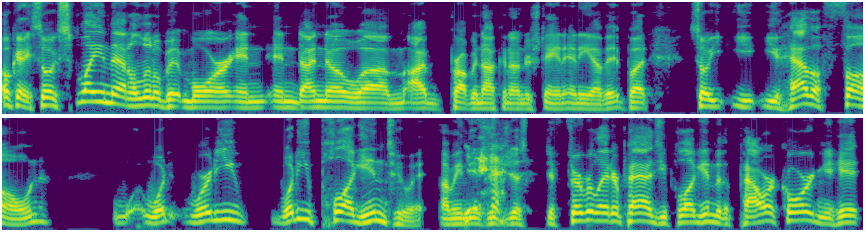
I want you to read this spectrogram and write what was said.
Okay, so explain that a little bit more, and and I know um, I'm probably not going to understand any of it, but so you you have a phone. What where do you what do you plug into it? I mean, yeah. is it just defibrillator pads you plug into the power cord and you hit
